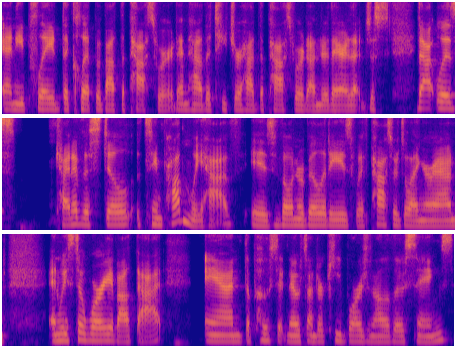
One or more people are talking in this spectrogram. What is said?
and he played the clip about the password and how the teacher had the password under there that just that was kind of the still same problem we have is vulnerabilities with passwords lying around. And we still worry about that and the post-it notes under keyboards and all of those things.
